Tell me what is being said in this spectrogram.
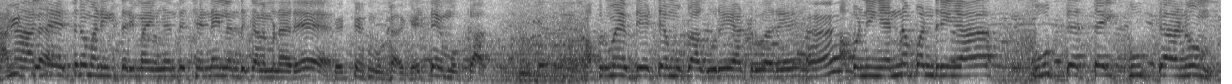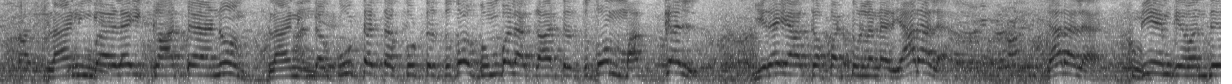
ஆனா வீட்ல. அண்ணன் எத்தனை மணிக்கு தெரியுமா? இங்க இருந்து சென்னையில இருந்து கிளம்பினாரு. எட்டே முக்காக்கு. எட்டே முக்காக்கு. அப்புறமா எப்படி எட்டே முக்காக்கு உரையாற்றுவாரு? அப்ப நீங்க என்ன பண்றீங்க? கூட்டத்தை கூட்டணும். கும்பலை காட்டணும். அந்த கூட்டத்தை கூட்டுறதுக்கோ கும்பலை காட்டுறதுக்கோ மக்கள் இரையாக்கப்பட்டுள்ளனர். யாரால? யாரால? டிஎம்கே வந்து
